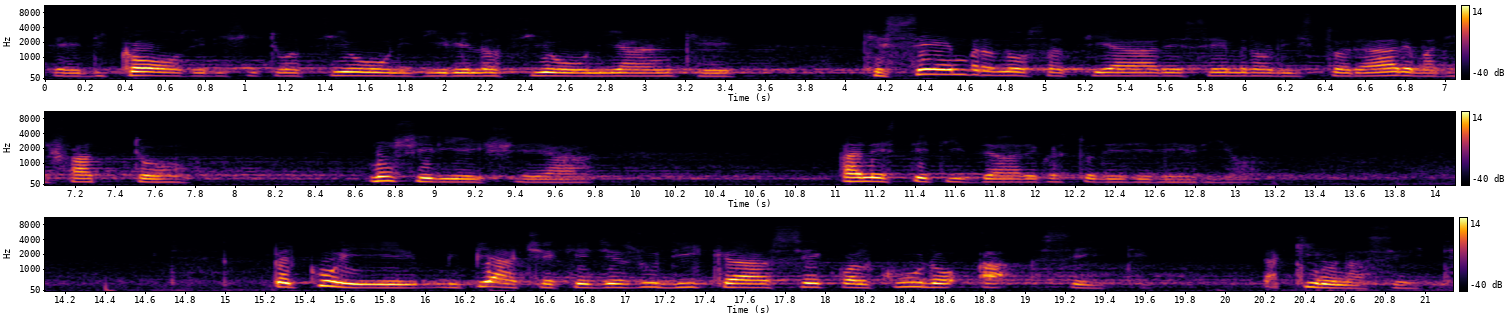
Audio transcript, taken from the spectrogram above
eh, di cose, di situazioni, di relazioni anche che sembrano saziare, sembrano ristorare, ma di fatto non si riesce a anestetizzare questo desiderio. per cui mi piace che Gesù dica se qualcuno ha sete, a chi non ha sete.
